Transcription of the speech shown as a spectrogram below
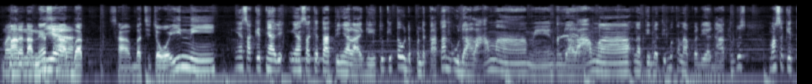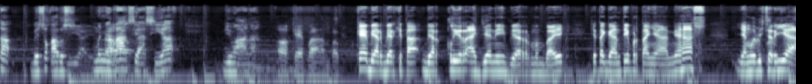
mantan mantannya dia. sahabat sahabat si cowok ini. yang sakitnya yang sakit hatinya lagi itu kita udah pendekatan udah lama men. Udah lama. Nah tiba-tiba kenapa dia datang? Terus masa kita besok harus Sia-sia ya. menyerah sia-sia? Gimana? Oke paham, paham. Oke biar biar kita biar clear aja nih biar membaik. Kita ganti pertanyaannya yang lebih ceria.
